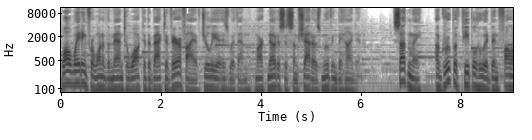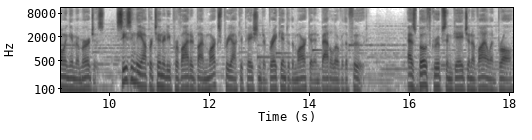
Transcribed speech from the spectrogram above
While waiting for one of the men to walk to the back to verify if Julia is with them, Mark notices some shadows moving behind him. Suddenly, a group of people who had been following him emerges, seizing the opportunity provided by Mark's preoccupation to break into the market and battle over the food. As both groups engage in a violent brawl,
